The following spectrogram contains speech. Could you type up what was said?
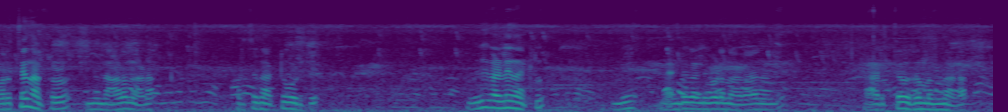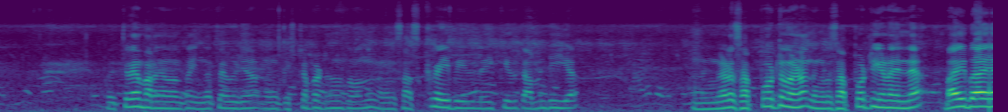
കുറച്ച് നട്ടുള്ളൂ. ഇന്ന് നാളെ നടാം. കുറച്ച് നട്ടു കൊടുത്തു. ഒരു കള്ളി നട്ടു. ഇനി രണ്ട് കള്ളി കൂടെ നടാനുണ്ട്. അടുത്ത ദിവസം വന്ന് നടാം. അപ്പോൾ ഇത്രയും പറഞ്ഞു നമുക്ക് ഇന്നത്തെ വീഡിയോ നിങ്ങൾക്ക് ഇഷ്ടപ്പെട്ടെന്ന് തോന്നുന്നു. നിങ്ങൾ സബ്സ്ക്രൈബ് ചെയ്ത് ലൈക്ക് ചെയ്ത് കമന്റ് ചെയ്യുക. നിങ്ങളുടെ സപ്പോർട്ട് വേണം. നിങ്ങൾ സപ്പോർട്ട് ചെയ്യണമെന്നില്ല ബൈ ബൈ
